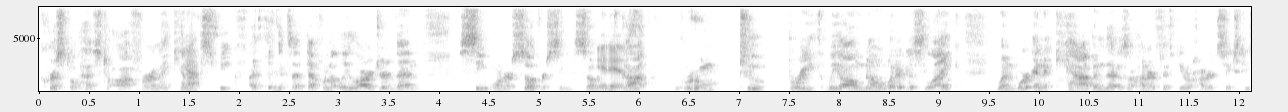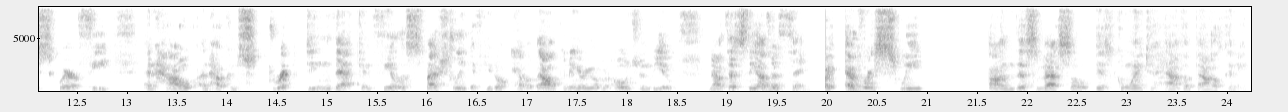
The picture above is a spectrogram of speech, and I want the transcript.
Crystal has to offer. And I cannot yes, speak. I think it's definitely larger than Seabourn or Silversea. So it you've is. got room to breathe. We all know what it is like when we're in a cabin that is 150 or 160 square feet, and how and how constricting that can feel, especially if you don't have a balcony or you have an ocean view. Now that's the other thing. Every suite on this vessel is going to have a balcony.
